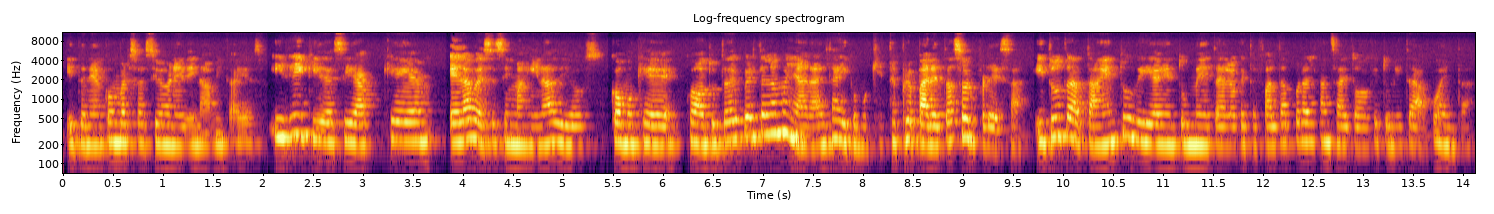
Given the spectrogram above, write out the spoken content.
y tenían conversaciones y dinámicas y eso. Y Ricky decía que él a veces se imagina a Dios como que cuando tú te despiertas en la mañana, él está ahí como que te prepara esta sorpresa y tú estás tan en tu día y en tu meta, en lo que te falta por alcanzar y todo que tú ni te das cuenta.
